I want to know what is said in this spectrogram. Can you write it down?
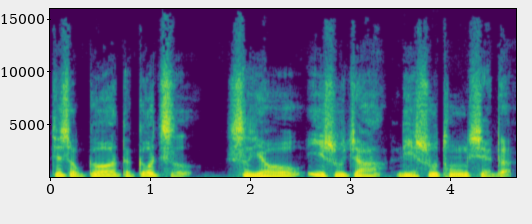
这首歌的歌词是由艺术家李叔同写的：“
